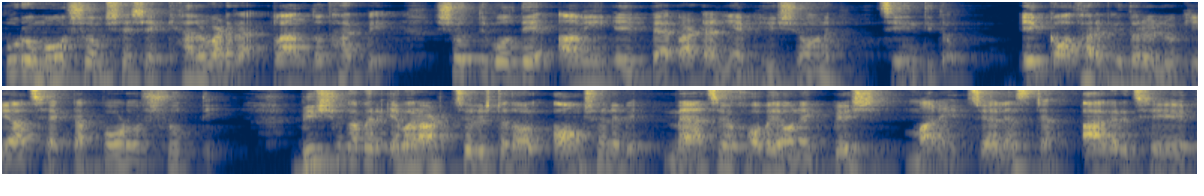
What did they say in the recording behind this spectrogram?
পুরো মৌসুম শেষে খেলোয়াড়রা ক্লান্ত থাকবে। সত্যি বলতে আমি এই ব্যাপারটা নিয়ে ভীষণ চিন্তিত। এই কথার ভিতরে লুকিয়ে আছে একটা বড় সত্যি। বিশ্বকাপের এবার আটচল্লিশটা দল অংশ নেবে। ম্যাচে হবে অনেক বেশি। মানে চ্যালেঞ্জটা আগের চেয়ে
